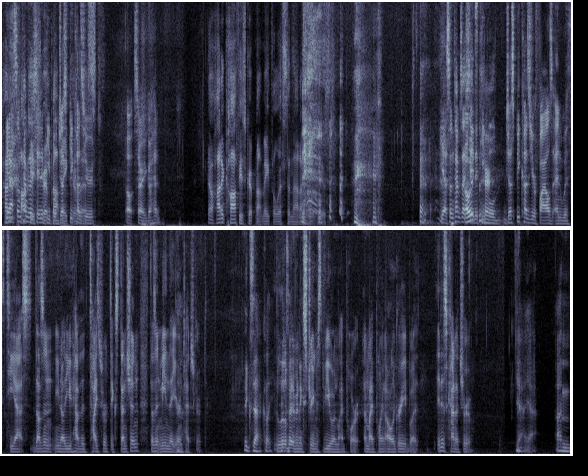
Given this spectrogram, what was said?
How Yeah, did sometimes I say to people, just make your because you're- list? Oh, sorry. Go ahead. No, how did CoffeeScript not make the list in that? I'm confused. Yeah, sometimes I Oh, say to there. people, just because your files end with TS doesn't, you know, you have the TypeScript extension doesn't mean that you're in TypeScript. exactly. A little bit of an extremist view on my port on my point. I'll agree, but it is kind of true. Yeah, yeah. I'm.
